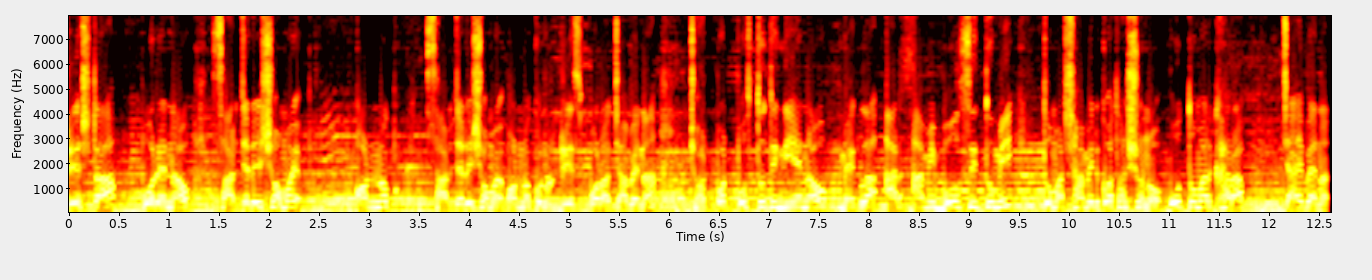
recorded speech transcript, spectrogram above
ড্রেসটা পরে নাও। সার্জারির সময় অন্য, সার্জারির সময় অন্য কোনো ড্রেস পরা যাবে না। ঝটপট প্রস্তুতি নিয়ে নাও। মেঘলা, আর আমি বলছি তুমি তোমার স্বামীর কথা শোনো। ও তোমার খারাপ চাইবে না,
